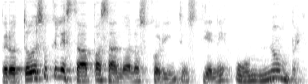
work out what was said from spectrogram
Pero todo eso que le estaba pasando a los corintios tiene un nombre,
